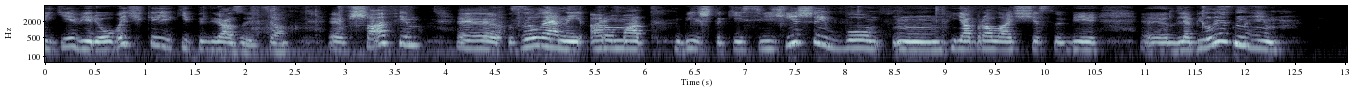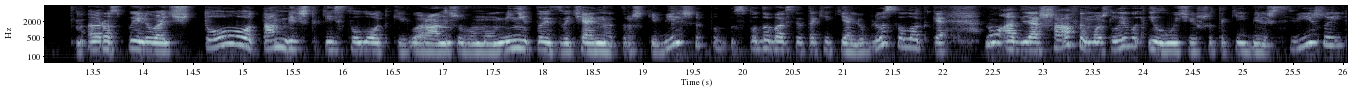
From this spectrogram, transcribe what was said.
є вірьовочки, які підв'язуються е, в шафі. Е, Зелений аромат більш такий свіжіший, бо я брала ще собі е, для білизни розпилювач, то там більш такий солодкий в оранжевому. Мені той, звичайно, трошки більше сподобався, так як я люблю солодке. Ну, а для шафи, можливо, і лучше, що такий більш свіжий.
